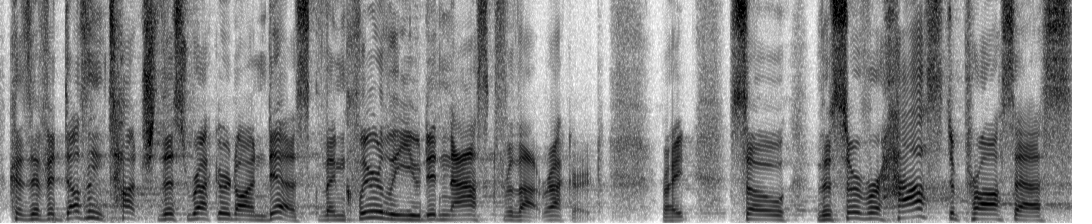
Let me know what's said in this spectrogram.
Because if it doesn't touch this record on disk, then clearly you didn't ask for that record, right? So the server has to process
